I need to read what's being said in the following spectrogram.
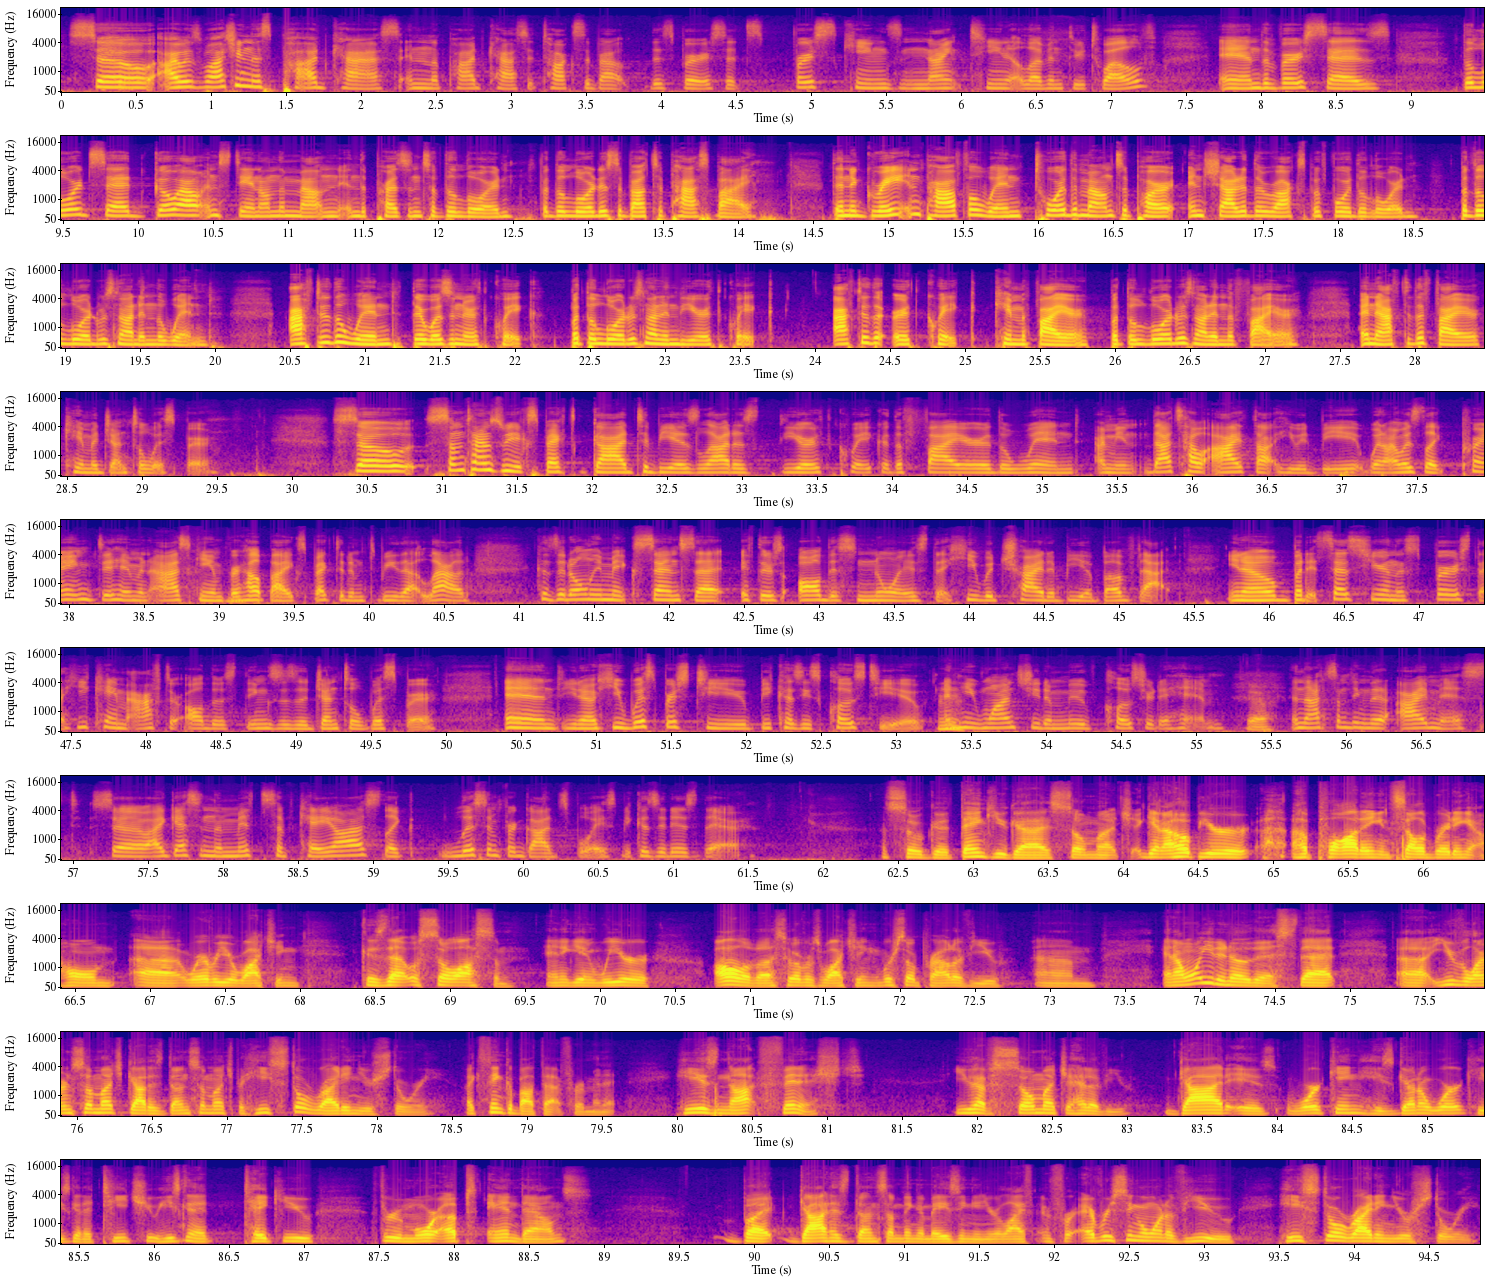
So I was watching this podcast, and in the podcast it talks about this verse. It's First Kings 19, 11 through 12. And the verse says, The Lord said, Go out and stand on the mountain in the presence of the Lord, for the Lord is about to pass by. Then a great and powerful wind tore the mountains apart and shattered the rocks before the Lord, but the Lord was not in the wind. After the wind, there was an earthquake but the Lord was not in the earthquake. After the earthquake came a fire, but the Lord was not in the fire. And after the fire came a gentle whisper. So sometimes we expect God to be as loud as the earthquake or the fire or the wind. I mean, that's how I thought he would be. When I was like praying to him and asking him for help, I expected him to be that loud because it only makes sense that if there's all this noise that he would try to be above that, you know? But it says here in this verse that he came after all those things as a gentle whisper and you know he whispers to you because he's close to you mm. and he wants you to move closer to him yeah. and that's something that i missed so i guess in the midst of chaos like listen for god's voice because it is there That's so good. Thank you guys so much. Again, I hope you're applauding and celebrating at home, uh, wherever you're watching, because that was so awesome. And again, we are, all of us, whoever's watching, we're so proud of you. Um, and I want you to know this that uh, you've learned so much, God has done so much, but He's still writing your story. Like, think about that for a minute. He is not finished. You have so much ahead of you. God is working. He's going to work. He's going to teach you. He's going to take you through more ups and downs. But God has done something amazing in your life. And for every single one of you, He's still writing your story.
